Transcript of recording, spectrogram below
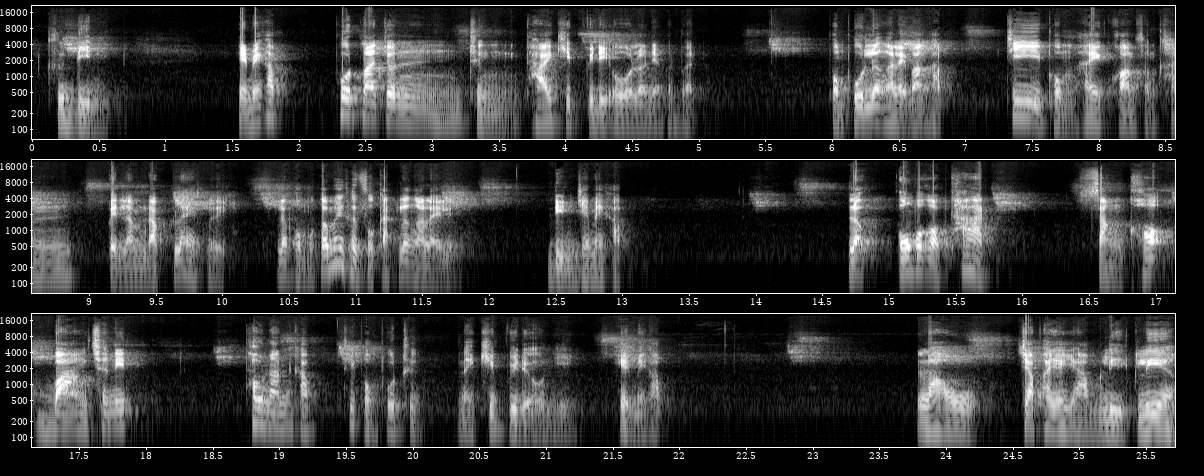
ๆคือดิน เห็นไหมครับ พูดมาจนถึงท้ายคลิปวิดีโอแล้วเนี่ยเพื่อนๆผมพูดเรื่องอะไรบ้างครับ ที่ผมให้ความสำคัญเป็นลำดับแรกเลย แล้วผมก็ไม่เคยโฟกัสเรื่องอะไรเลย ดินใช่ไหมครับ แล้วองค์ประกอบธาตุ สังเคราะห์บางชนิด เท่านั้นครับที่ผมพูดถึงในคลิปวิดีโอนี้เห็นไหมครับ เราจะพยายามหลีกเลี่ยง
